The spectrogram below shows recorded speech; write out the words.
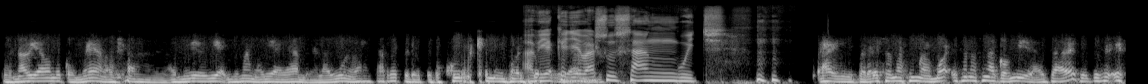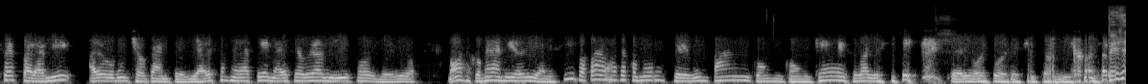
pues no había dónde comer, o sea, al mediodía yo me moría de hambre, a la una de la tarde, pero te lo juro que me moría Había que llevar hambre. su sándwich. Ay, pero eso no es un almuer- eso no es una comida, ¿sabes? Entonces, eso es para mí algo muy chocante. Y a veces me da pena, a veces veo a mi hijo y le digo, vamos a comer al mediodía. Me dice, sí, papá, vamos a comer este, un pan con, con queso, ¿vale? Y le digo, "Ay, pobrecito mi hijo. ¿no? Pero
